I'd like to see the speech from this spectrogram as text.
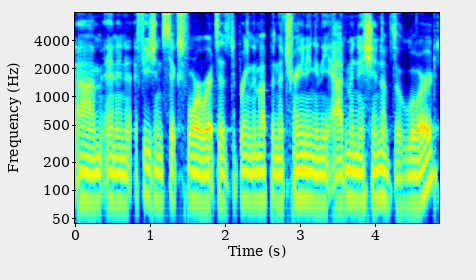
Um, and in Ephesians 6 4, where it says to bring them up in the training and the admonition of the Lord.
